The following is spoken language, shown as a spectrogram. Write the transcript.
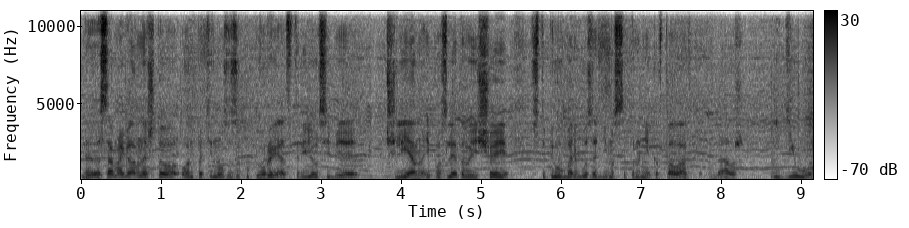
Э, самое главное, что он потянулся за купюрой, отстрелил себе член, и после этого еще и вступил в борьбу с одним из сотрудников палатки. Да уж идиот.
